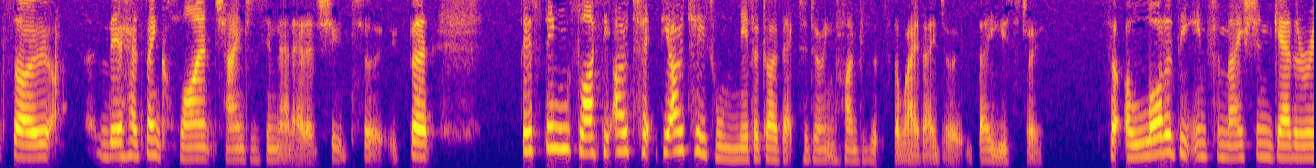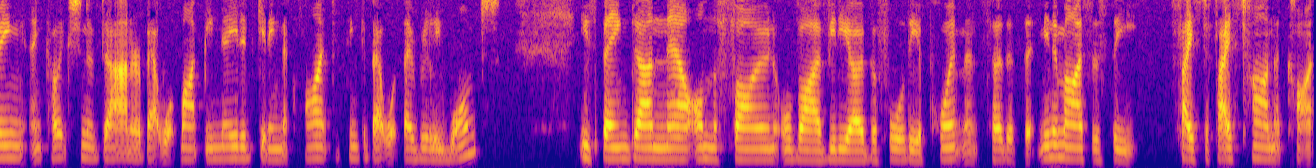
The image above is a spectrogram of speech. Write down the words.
so there has been client changes in that attitude too but there's things like the OT, the OTs will never go back to doing home visits the way they do they used to. So a lot of the information gathering and collection of data about what might be needed, getting the client to think about what they really want, is being done now on the phone or via video before the appointment, so that that minimises the face-to-face time the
